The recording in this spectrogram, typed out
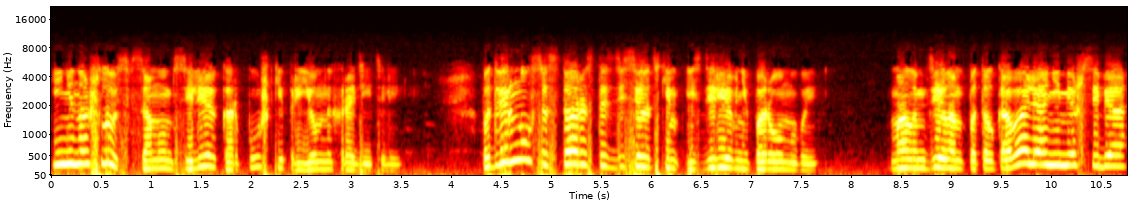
и не нашлось в самом селе карпушки приемных родителей. Подвернулся староста с десятским из деревни Паромовой. Малым делом потолковали они меж себя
